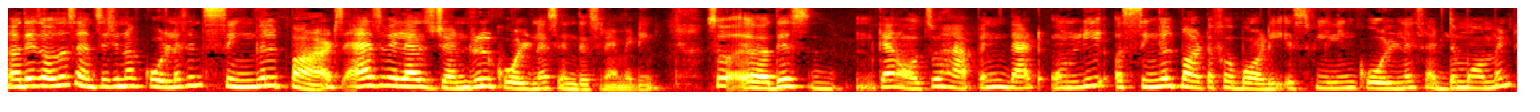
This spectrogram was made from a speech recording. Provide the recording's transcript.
now there's also sensation of coldness in single parts as well as general coldness in this remedy. So uh, this can also happen that only a single part of her body is feeling coldness at the moment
